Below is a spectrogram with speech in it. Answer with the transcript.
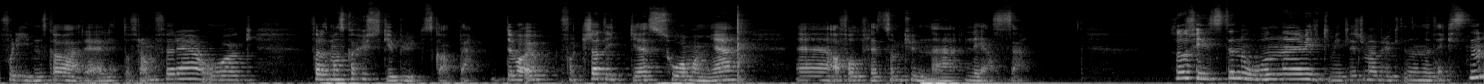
fordi den skal være lett å framføre, og for at man skal huske budskapet. Det var jo fortsatt ikke så mange uh, av folk flest som kunne lese. Så fins det noen eh, virkemidler som er brukt i denne teksten.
